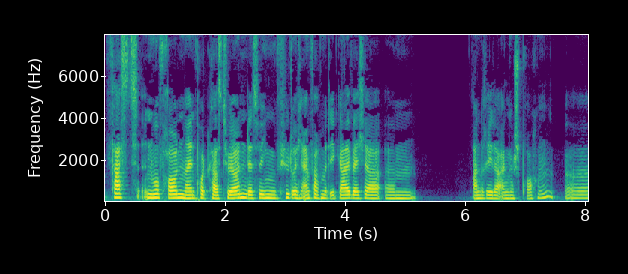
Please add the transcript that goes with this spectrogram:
fast nur Frauen meinen Podcast hören. Deswegen fühlt euch einfach mit egal welcher ähm, Anrede angesprochen. Äh,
